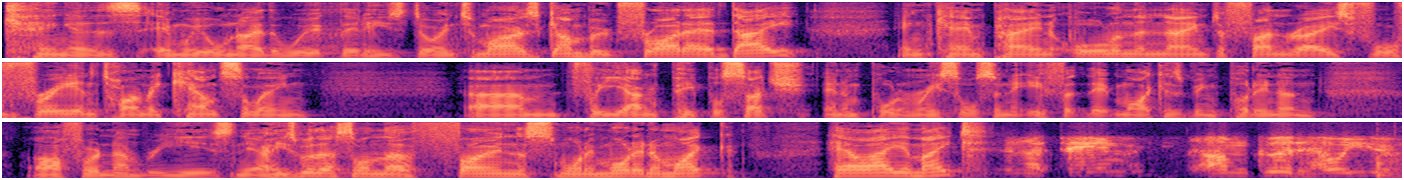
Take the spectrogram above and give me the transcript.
King is, and we all know the work that he's doing. Tomorrow's Gumboot Friday, a day and campaign, all in the name to fundraise for free and timely counselling. Um, for young people, such an important resource and effort that Mike has been putting in oh, for a number of years now. He's with us on the phone this morning. Morning, Mike. How are you, mate? I'm good. How are you?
